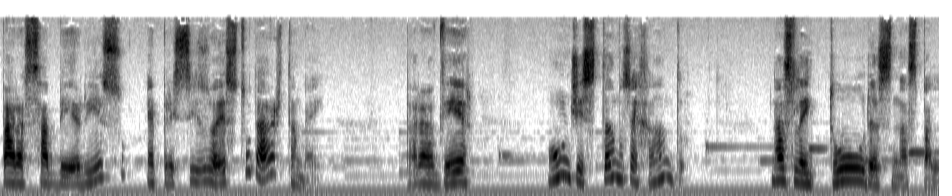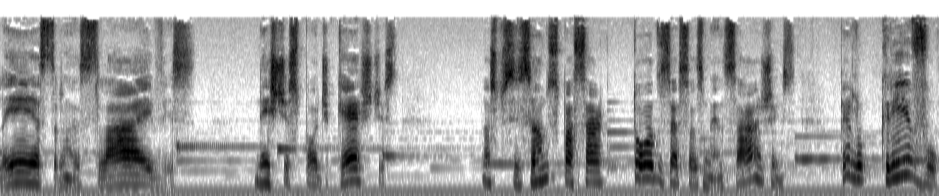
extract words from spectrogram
para saber isso, é preciso estudar também, para ver onde estamos errando nas leituras, nas palestras, nas lives, nestes podcasts, nós precisamos passar todas essas mensagens pelo crivo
